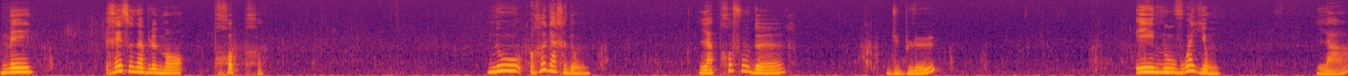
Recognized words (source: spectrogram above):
mais raisonnablement propres. Nous regardons la profondeur du bleu et nous voyons là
